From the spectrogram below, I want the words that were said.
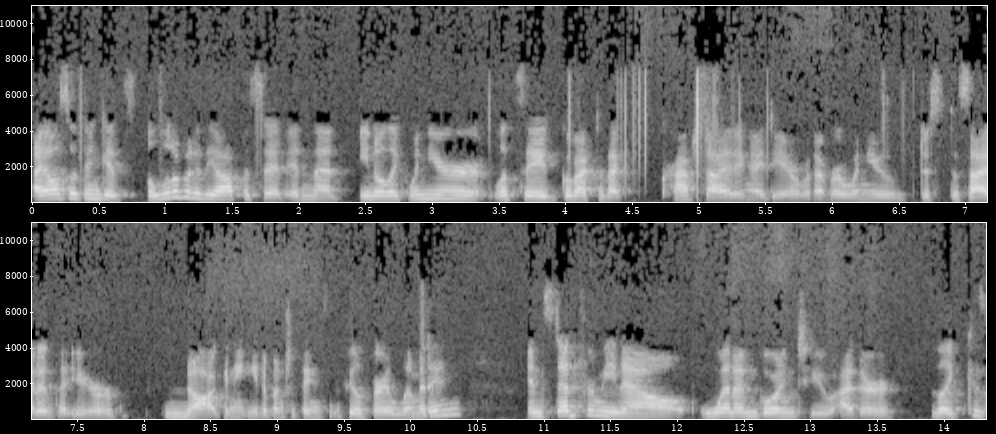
I also think it's a little bit of the opposite in that, you know, like when you're, let's say, go back to that crash dieting idea or whatever, when you just decided that you're not going to eat a bunch of things and it feels very limiting. Instead, for me now, when I'm going to either like, cause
